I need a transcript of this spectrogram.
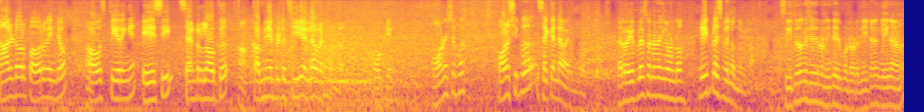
നാല് door power window power steering A C central lock. Company build സീരി എല്ലാം വരുന്നുണ്ട്. ഓക്കെ. ഓണർഷിപ്പ് ഓണർഷിപ്പ് സെക്കൻഡാണ് വരുന്നത്. റീപ്ലേസ്മെന്റ് എന്തെങ്കിലും ഉണ്ടോ? റീപ്ലേസ്മെന്റ് ഒന്നുമില്ല. സീറ്റ് വർക്ക് ചെയ്തിട്ടുണ്ട്. നീറ്റ് ആയിരിക്കും അവിടെ. നീറ്റ് ആൻഡ് ക്ലീൻ ആണ്.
